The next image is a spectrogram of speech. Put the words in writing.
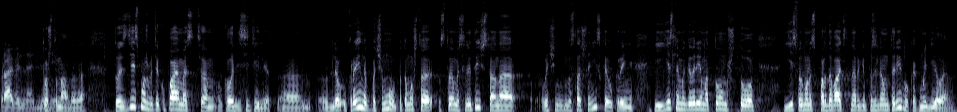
правильное для То, них. что надо, да. То есть здесь может быть окупаемость э, около 10 лет. Э, для Украины почему? Потому что стоимость электричества, она очень достаточно низкая в Украине. И если мы говорим о том, что есть возможность продавать энергию по зеленому тарифу, как мы делаем,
